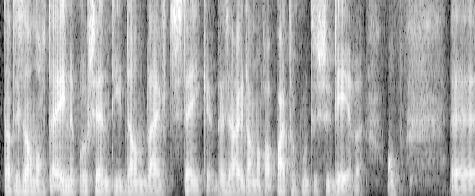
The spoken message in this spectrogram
dat is dan nog de ene procent die dan blijft steken. Daar zou je dan nog apart op moeten studeren. Op uh,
